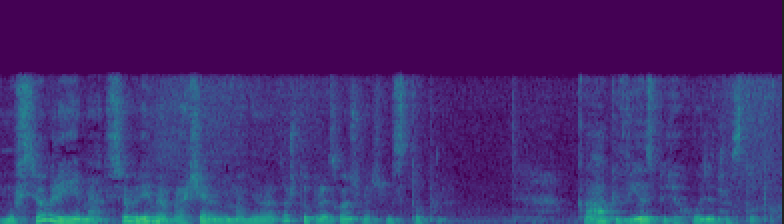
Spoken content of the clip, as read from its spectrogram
И мы все время, все время обращаем внимание на то, что происходит с нашими стопами. Как вес переходит на стопах.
